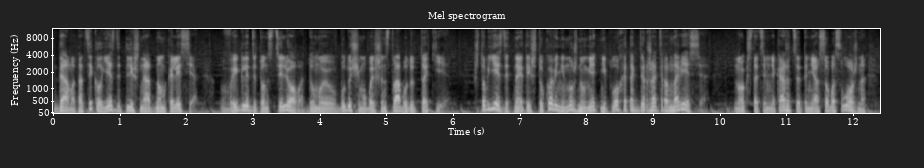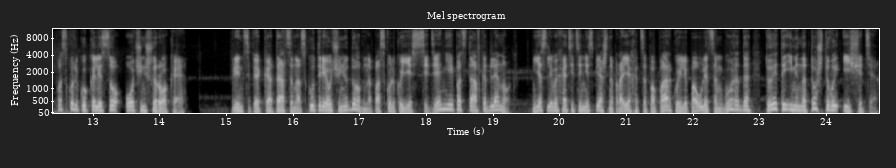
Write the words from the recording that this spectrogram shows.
Да, мотоцикл ездит лишь на одном колесе. Выглядит он стилево, думаю, в будущем у большинства будут такие. Чтобы ездить на этой штуковине, нужно уметь неплохо так держать равновесие. Но, кстати, мне кажется, это не особо сложно, поскольку колесо очень широкое. В принципе, кататься на скутере очень удобно, поскольку есть сиденье и подставка для ног. Если вы хотите неспешно проехаться по парку или по улицам города, то это именно то, что вы ищете.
